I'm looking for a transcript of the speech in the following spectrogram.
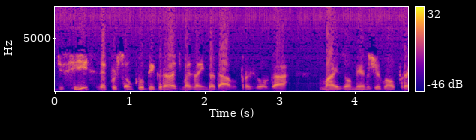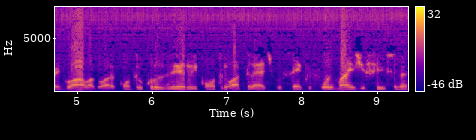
difíceis, né, por ser um clube grande, mas ainda dava para jogar mais ou menos de igual para igual. Agora contra o Cruzeiro e contra o Atlético sempre foi mais difícil, né?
